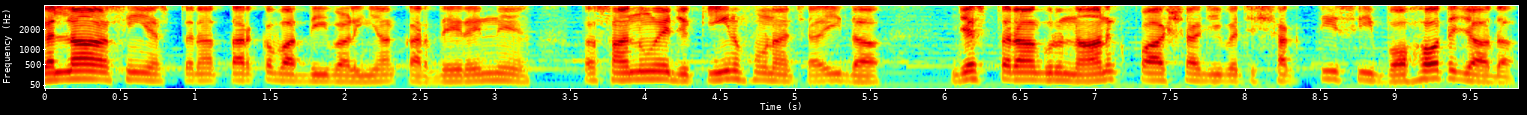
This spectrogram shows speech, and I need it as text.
ਗੱਲਾਂ ਅਸੀਂ ਇਸ ਤਰ੍ਹਾਂ ਤਰਕਵਾਦੀ ਵਾਲੀਆਂ ਕਰਦੇ ਰਹਿੰਦੇ ਆ ਤਾਂ ਸਾਨੂੰ ਇਹ ਯਕੀਨ ਹੋਣਾ ਚਾਹੀਦਾ, ਜਿਸ ਤਰ੍ਹਾਂ ਗੁਰੂ ਨਾਨਕ ਪਾਤਸ਼ਾਹ ਜੀ ਵਿੱਚ ਸ਼ਕਤੀ ਸੀ ਬਹੁਤ ਜ਼ਿਆਦਾ,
